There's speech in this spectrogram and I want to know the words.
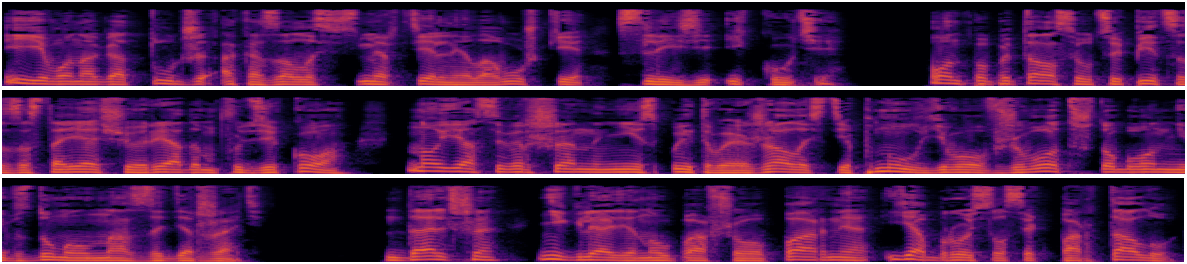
и его нога тут же оказалась в смертельной ловушке Слизи и Кути. Он попытался уцепиться за стоящую рядом Фудзико, но я, совершенно не испытывая жалости, пнул его в живот, чтобы он не вздумал нас задержать. Дальше, не глядя на упавшего парня, я бросился к порталу,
